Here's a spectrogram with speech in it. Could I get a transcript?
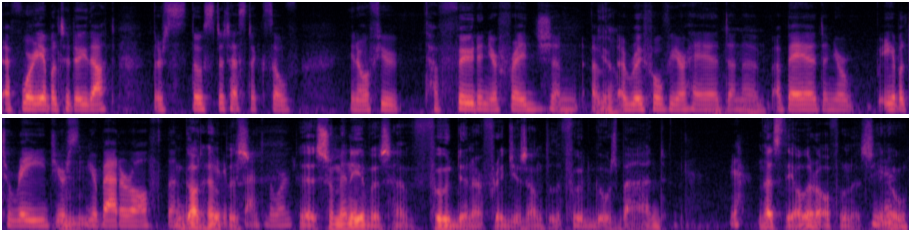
If we're able to do that, there's those statistics of, you know, if you have food in your fridge and a, Yeah. a roof over your head and a, a bed and you're able to read, you're Mm. you're better off than And God help 80% us. of the world. Uh, so many of us have food in our fridges until the food goes bad. Yeah. That's the other awfulness, you Yeah, know.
